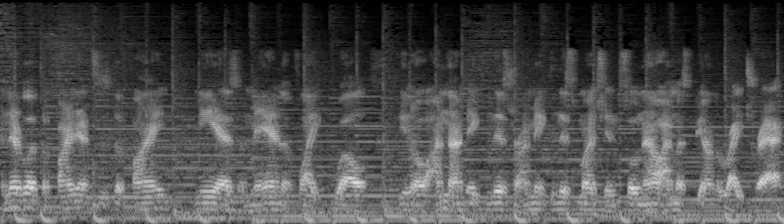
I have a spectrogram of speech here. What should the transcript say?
I never let the finances define me as a man of like, well, you know, I'm not making this or I'm making this much, and so now I must be on the right track.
